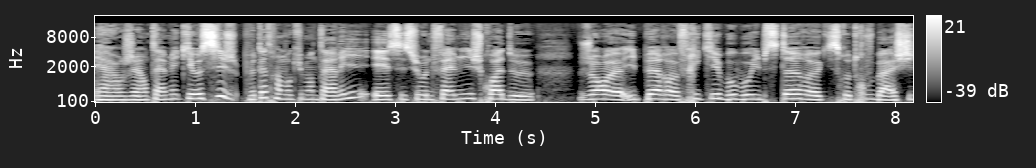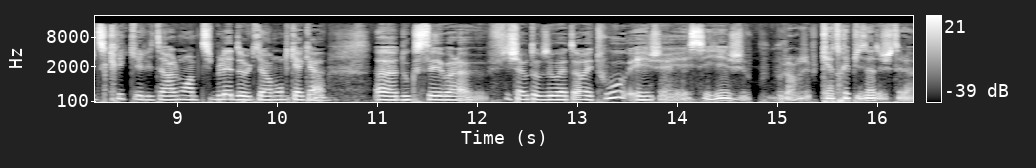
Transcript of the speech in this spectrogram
Et alors j'ai entamé, qui est aussi peut-être un mockumentary, et c'est sur une famille, je crois, de genre euh, hyper euh, friqué, bobo hipster, euh, qui se retrouve bah, à Schitt's Creek, qui est littéralement un petit bled qui a un nom de caca. Euh, donc c'est voilà, fish out of the water et tout. Et j'ai essayé, j'ai genre j'ai vu quatre épisodes, et j'étais là,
